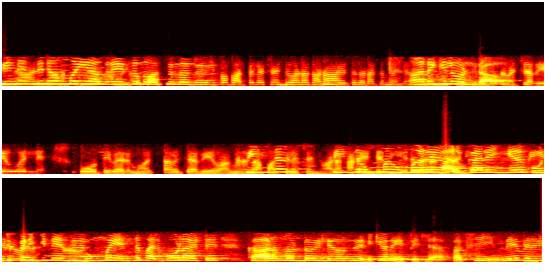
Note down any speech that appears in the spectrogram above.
പിന്നെ എന്തിനാ ഉമ്മ ഈ അവരെയൊക്കെ നോക്കുന്നത്? ഇപ്പൊ പത്ത് ലക്ഷം രൂപയുടെ കടമായിട്ട് കിടക്കുന്നല്ലേ? ആരെങ്കിലും ഉണ്ടോ? വെച്ചാ മുട്ട വെച്ചാ വേവും അങ്ങനെ പത്ത് ലക്ഷം രൂപയുടെ ഉമ്മ ഉമ്മയുടെ ആൾക്കാരെ ഇങ്ങനെ കൂട്ടിപ്പിടിക്കുന്ന എന്തിനാ? ഉമ്മ എന്നെ മരുമോളായിട്ട് കാണുന്നുണ്ടോ ഇല്ലയോ എന്ന് എനിക്കറിയത്തില്ല. പക്ഷെ ഇന്നേ വരെ.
